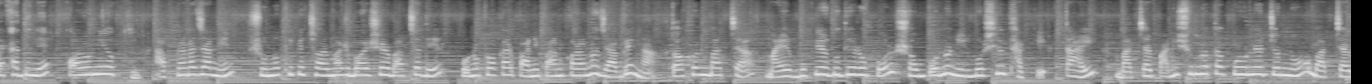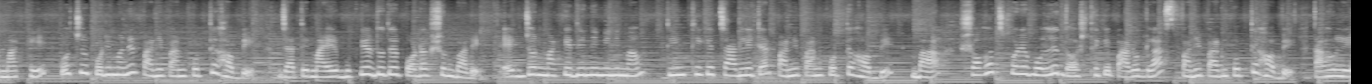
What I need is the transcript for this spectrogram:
দেখা দিলে করণীয় কি? আপনারা জানেন, শূন্য থেকে ছয় মাস বয়সের বাচ্চাদের কোনো প্রকার পানি পান করানো যাবে না। তখন বাচ্চা মায়ের বুকের দুধের উপর সম্পূর্ণ নির্ভরশীল থাকে। তাই বাচ্চার পানি শূন্যতা পূরণের জন্য বাচ্চার মাকে প্রচুর পরিমাণের পানি পান করতে হবে, যাতে মায়ের বুকের দুধের প্রোডাকশন বাড়ে। একজন মাকে দিনে মিনিমাম তিন থেকে চার লিটার পানি পান করতে হবে বা সহজ করে বললে দশ থেকে বারো গ্লাস পানি পান করতে হবে। তাহলে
